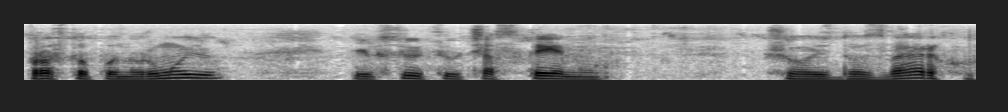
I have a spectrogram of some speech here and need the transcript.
Просто понормую і всю цю частину чогось до зверху.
